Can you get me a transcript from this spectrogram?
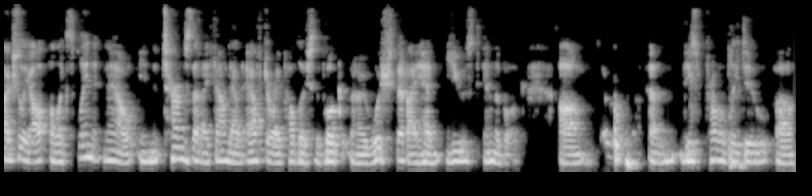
actually, I'll, I'll, explain it now in terms that I found out after I published the book, and I wish that I had used in the book. Um, these probably do uh,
